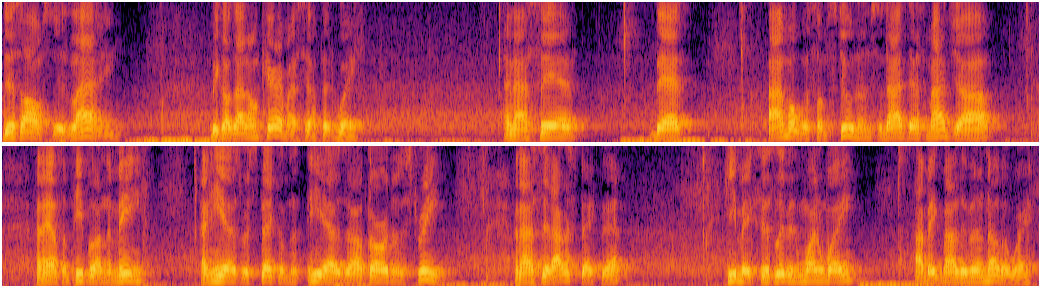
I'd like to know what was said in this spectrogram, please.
this officer is lying because I don't carry myself that way. And I said that I'm over some students, and I, that's my job, and I have some people under me, and he has respect, on the, he has authority on the street. And I said, I respect that. He makes his living one way, I make my living another way.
